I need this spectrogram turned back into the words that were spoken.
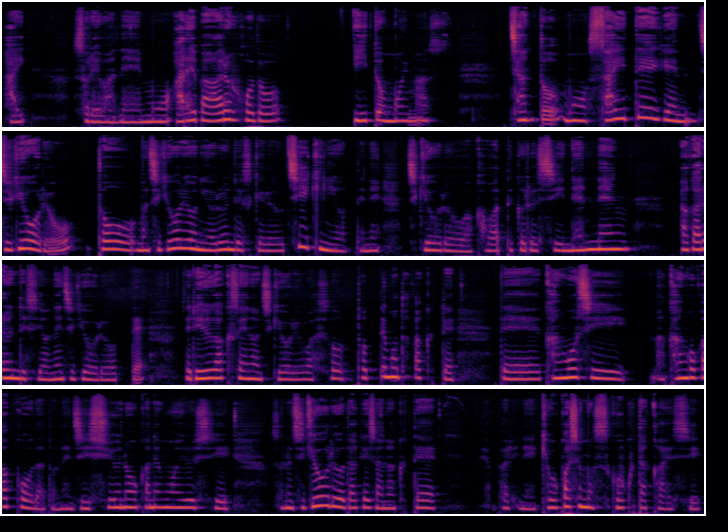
はい。それはね、もうあればあるほどいいと思います。ちゃんともう最低限授業料と、まあ、授業料によるんですけれど、地域によってね、授業料は変わってくるし、年々上がるんですよね、授業料って。で、留学生の授業料はそう、とっても高くて、で、看護師まあ、看護学校だとね、実習のお金もいるし、その授業料だけじゃなくて、やっぱりね、教科書もすごく高いし、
